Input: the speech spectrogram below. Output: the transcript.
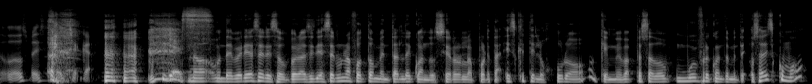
o dos veces a checar. Yes. No, debería hacer eso, pero así de hacer una foto mental de cuando cierro la puerta. Es que te lo juro que me ha pasado muy frecuentemente. ¿O sabes cómo?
